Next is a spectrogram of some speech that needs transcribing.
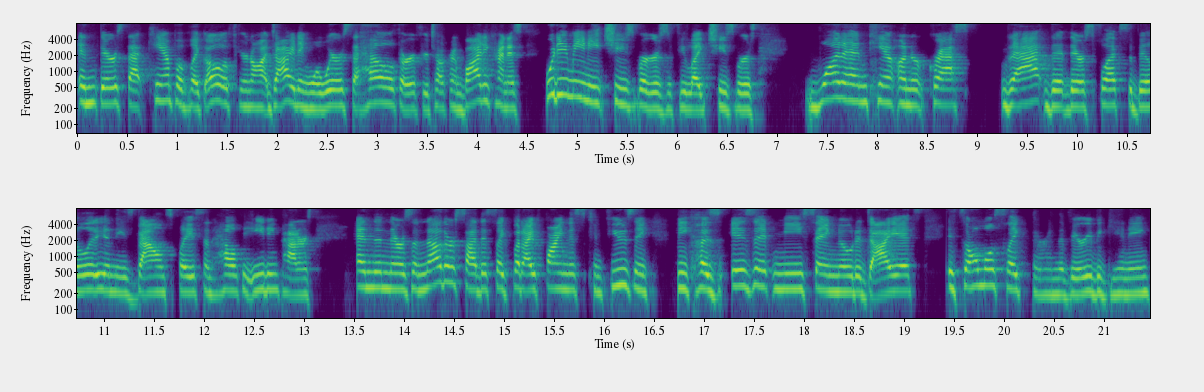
And there's that camp of like, oh, if you're not dieting, well, where's the health? Or if you're talking body kindness, what do you mean eat cheeseburgers if you like cheeseburgers? One end can't under grasp that, that there's flexibility in these balanced place and healthy eating patterns. And then there's another side that's like, but I find this confusing because isn't me saying no to diets? It's almost like they're in the very beginning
